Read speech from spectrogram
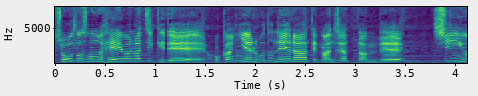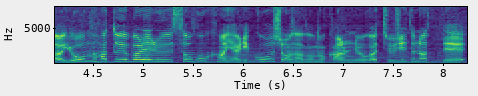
ちょうどその平和な時期で他にやることねえなって感じだったんで秦は洋務派と呼ばれる総国藩や李光省などの官僚が中心となって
